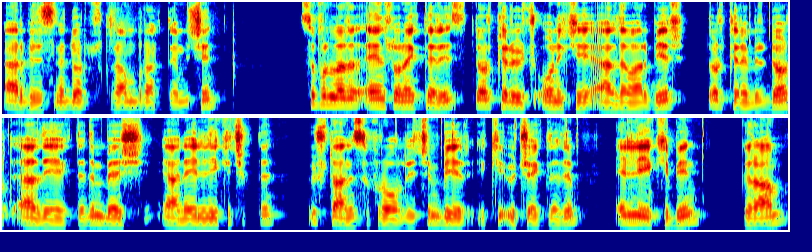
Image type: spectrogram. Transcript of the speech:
Her birisine 400 gram bıraktığım için. Sıfırları en son ekleriz. 4 kere 3 12 elde var 1. 4 kere 1 4 eldeye ekledim 5. Yani 52 çıktı. 3 tane sıfır olduğu için 1 2 3 ekledim. 52 bin gram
